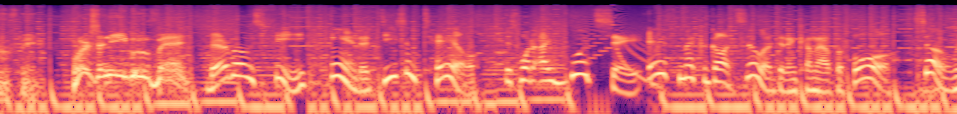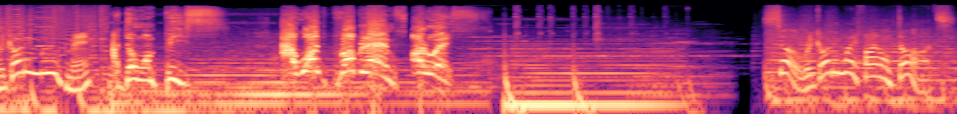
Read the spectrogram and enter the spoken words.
movement? Where's the knee movement? Bare bones feet and a decent tail is what I would say if Mechagodzilla didn't come out before. So, regarding movement, I don't want peace. I want problems, always. So, regarding my final thoughts,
